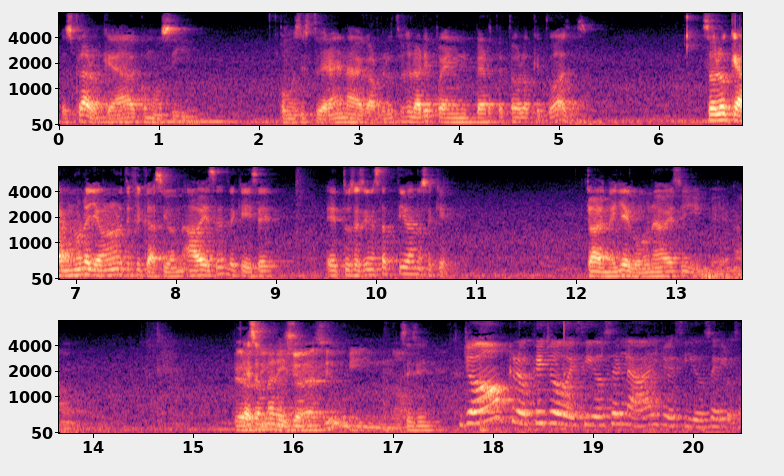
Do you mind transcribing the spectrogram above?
Pues claro, queda como si, como si estuvieran en el navegador del otro celular y pueden verte todo lo que tú haces. Solo que a uno le llega una notificación a veces de que dice, eh, tu sesión está activa, no sé qué. Todavía me llegó una vez y eh, no. Pero Eso si me funciona así, no. Sí, sí. Yo creo que yo he sido celada y yo he sido celosa.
